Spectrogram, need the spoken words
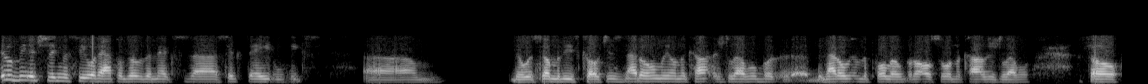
it'll be interesting to see what happens over the next uh, six to eight weeks. Um, there were some of these coaches, not only on the college level, but uh, not only on the pro level, but also on the college level. So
